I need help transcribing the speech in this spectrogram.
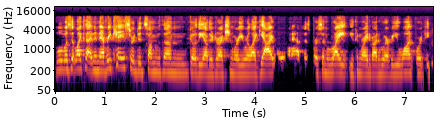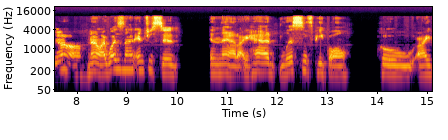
Well, was it like that in every case, or did some of them go the other direction where you were like, yeah, I really want to have this person write? You can write about whoever you want, or did? No, no, I was not interested in that. I had lists of people who I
